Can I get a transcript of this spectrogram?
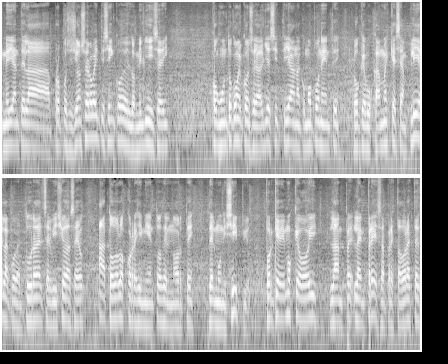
Mediante la proposición 025 del 2016, conjunto con el concejal Jesse Triana como ponente, lo que buscamos es que se amplíe la cobertura del servicio de aseo a todos los corregimientos del norte del municipio, porque vemos que hoy la, empresa prestadora este,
